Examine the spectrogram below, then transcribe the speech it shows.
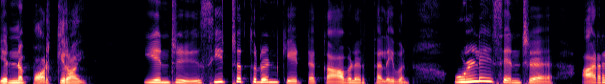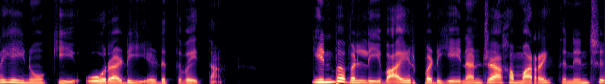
என்ன பார்க்கிறாய்? என்று சீற்றத்துடன் கேட்ட காவலர் தலைவன் உள்ளே சென்ற அறையை நோக்கி ஓர் அடி எடுத்து வைத்தான். இன்பவல்லி வாயிற்படியை நன்றாக மறைத்து நின்று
